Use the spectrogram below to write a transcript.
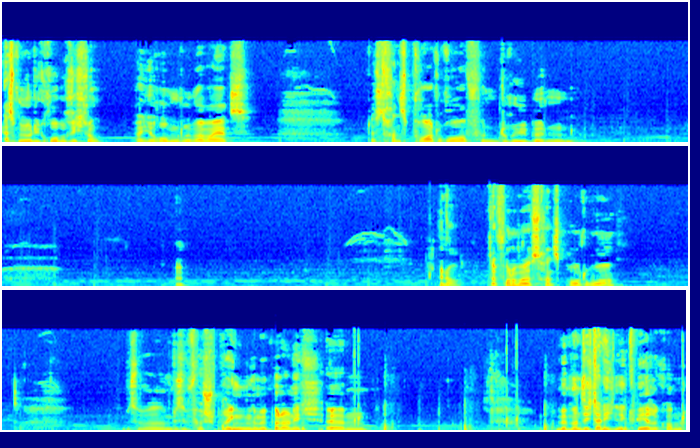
Erstmal nur die grobe Richtung. Weil hier oben drüber war jetzt das Transportrohr von drüben. Äh. Genau. Da vorne war das Transportrohr. Müssen wir ein bisschen verspringen, damit man da nicht, ähm, damit man sich da nicht in die Quere kommt.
